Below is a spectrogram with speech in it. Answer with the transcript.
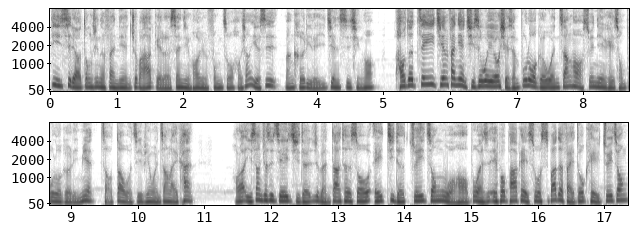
第一次聊东京的饭店就把它给了三井花园丰州，好像也是蛮合理的一件事情哦。好的，这一间饭店其实我也有写成部落格文章哦，所以你也可以从部落格里面找到我这篇文章来看。好了，以上就是这一集的日本大特搜，哎，记得追踪我哈，不管是 Apple Podcast 或 Spotify 都可以追踪。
